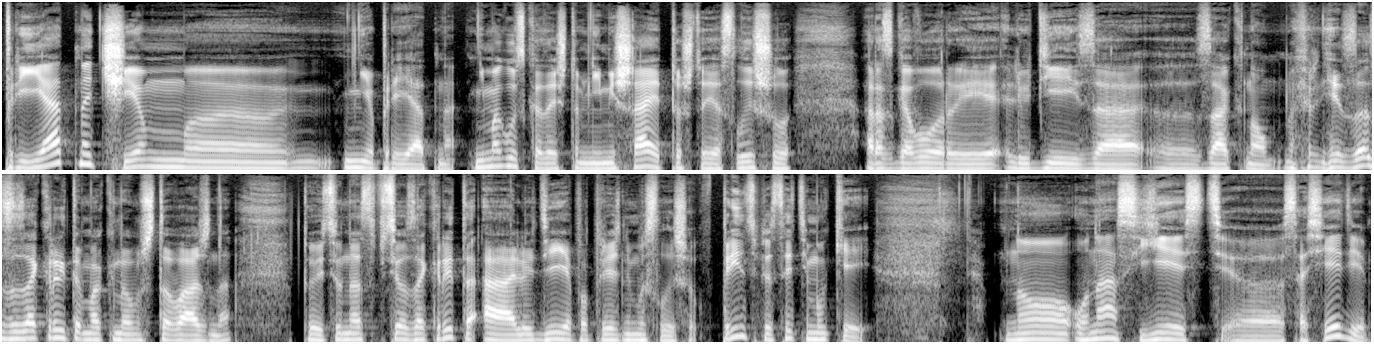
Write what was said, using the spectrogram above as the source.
приятно, чем э, неприятно. Не могу сказать, что мне мешает то, что я слышу разговоры людей за, э, за окном. Ну, вернее, за, за закрытым окном, что важно. То есть у нас все закрыто, а людей я по-прежнему слышу. В принципе, с этим окей. Но у нас есть э, соседи,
